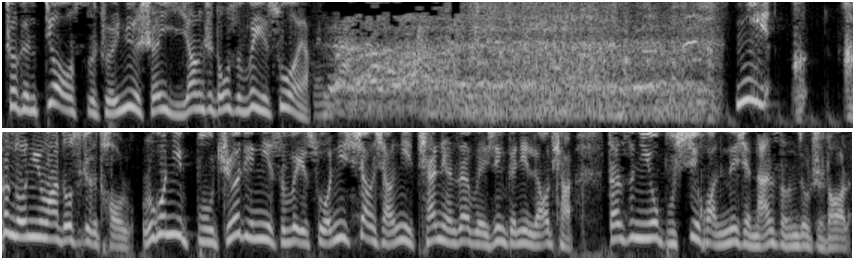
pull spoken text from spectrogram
这跟屌丝追女神一样，这都是猥琐呀！你很很多女娃都是这个套路。如果你不觉得你是猥琐，你想想你天天在微信跟你聊天，但是你又不喜欢的那些男生，你就知道了。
